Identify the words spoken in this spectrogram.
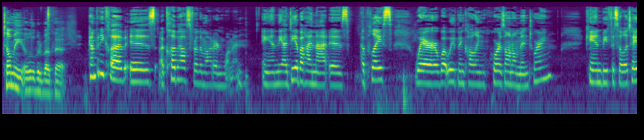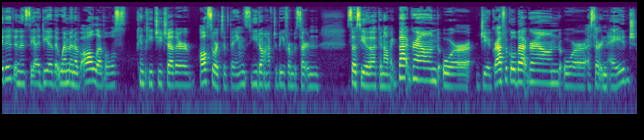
Tell me a little bit about that company club is a clubhouse for the modern woman and the idea behind that is a place where what we've been calling horizontal mentoring can be facilitated. And it's the idea that women of all levels can teach each other all sorts of things. You don't have to be from a certain socioeconomic background or geographical background or a certain age.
